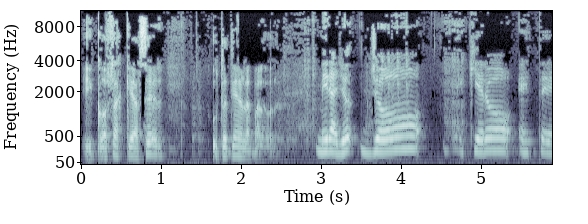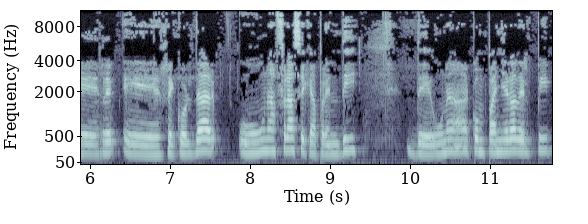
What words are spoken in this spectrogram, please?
y cosas que hacer, usted tiene la palabra. Mira, yo, yo quiero este, eh, recordar una frase que aprendí de una compañera del PIB,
